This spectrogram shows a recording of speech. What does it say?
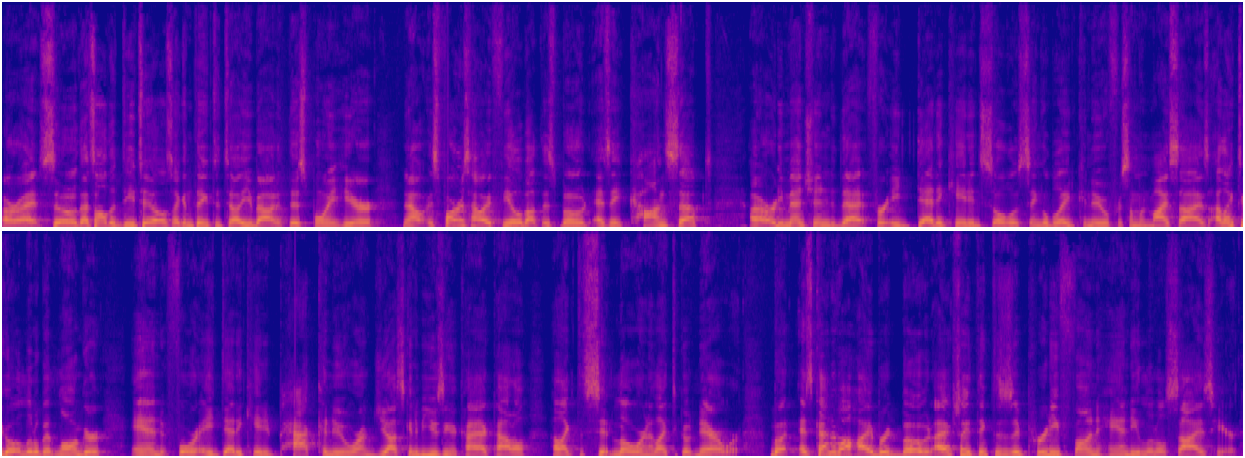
All right, so that's all the details I can think to tell you about at this point here. Now, as far as how I feel about this boat as a concept, I already mentioned that for a dedicated solo single blade canoe for someone my size, I like to go a little bit longer and for a dedicated pack canoe where I'm just going to be using a kayak paddle, I like to sit lower and I like to go narrower. But as kind of a hybrid boat, I actually think this is a pretty fun, handy little size here.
